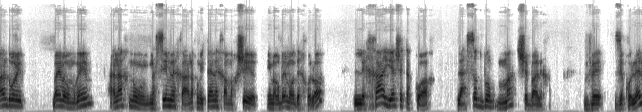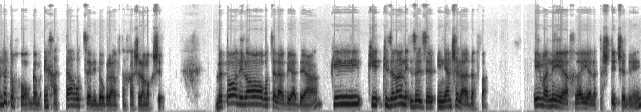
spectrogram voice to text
אנדרואיד באים ואומרים, אנחנו נשים לך, אנחנו ניתן לך מכשיר עם הרבה מאוד יכולות, לך יש את הכוח לעשות בו מה שבא לך. וזה כולל בתוכו גם איך אתה רוצה לדאוג לאבטחה של המכשיר. ופה אני לא רוצה להביע דעה, כי, כי, כי זה, לא, זה, זה עניין של העדפה. אם אני אחראי על התשתית שלי,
